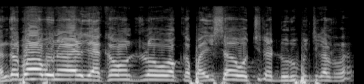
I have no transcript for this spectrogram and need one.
చంద్రబాబు నాయుడు అకౌంట్లో ఒక్క పైసా వచ్చినట్టు నిరూపించగలరా?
